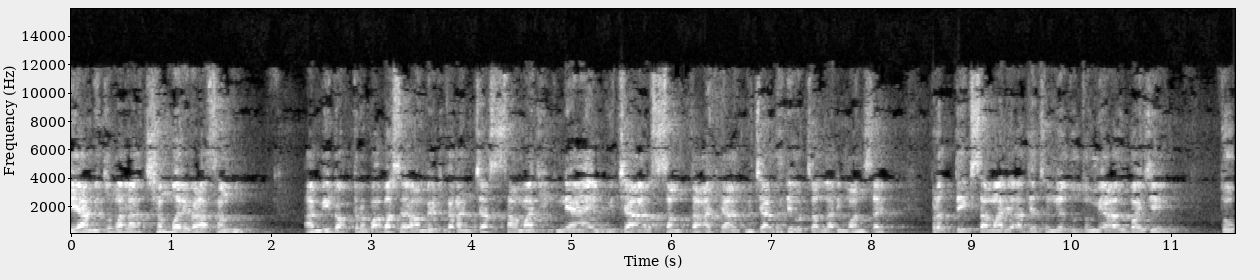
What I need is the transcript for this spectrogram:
हे आम्ही तुम्हाला शंभर वेळा सांगू. आम्ही डॉक्टर बाबासाहेब आंबेडकरांच्या सामाजिक न्याय विचार समता ह्या विचारधारेवर चालणारी माणसं आहे प्रत्येक समाजाला त्याचं नेतृत्व मिळालं पाहिजे. तो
